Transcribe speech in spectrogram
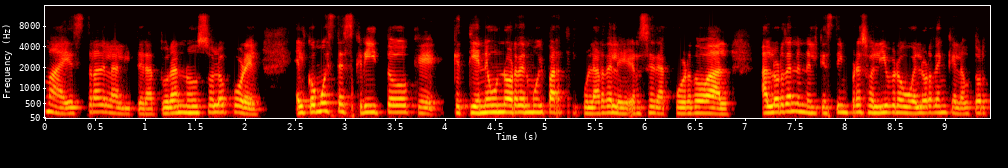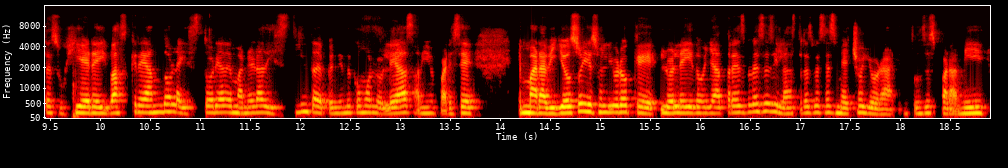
maestra de la literatura, no solo por el, el cómo está escrito, que, que tiene un orden muy particular de leerse de acuerdo al, al orden en el que está impreso el libro o el orden que el autor te sugiere y vas creando la historia de manera distinta dependiendo de cómo lo leas. A mí me parece maravilloso y es un libro que lo he leído ya tres veces y las tres veces me ha hecho llorar. Entonces, para mí,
